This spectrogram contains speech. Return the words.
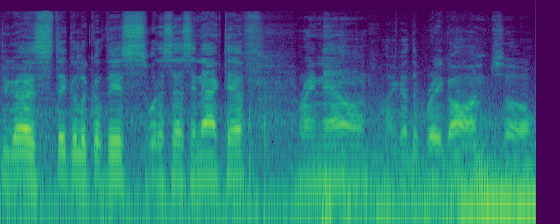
You guys take a look at this what it says inactive right now I got the brake on so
